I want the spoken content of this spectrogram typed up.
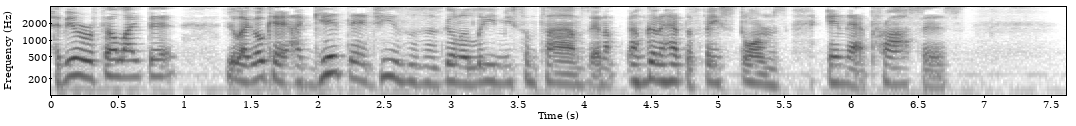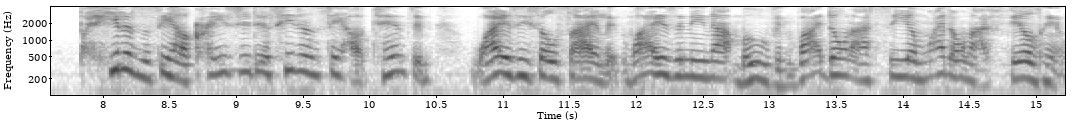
Have you ever felt like that? You're like, okay, I get that Jesus is going to lead me sometimes, and I'm, I'm going to have to face storms in that process. But he doesn't see how crazy it is. He doesn't see how tense and why is he so silent? Why isn't he not moving? Why don't I see him? Why don't I feel him?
